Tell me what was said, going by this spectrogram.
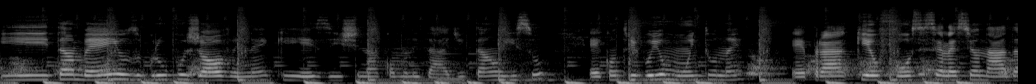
e também os grupos jovens, né, que existe na comunidade. Então isso é, contribuiu muito, né, é, para que eu fosse selecionada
